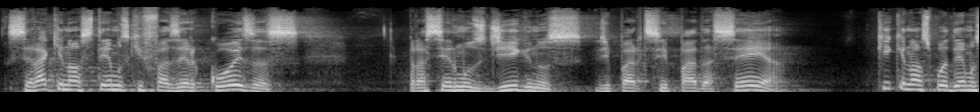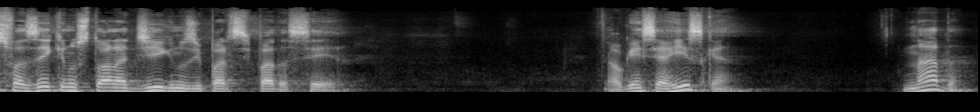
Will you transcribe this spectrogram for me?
Será que nós temos que fazer coisas para sermos dignos de participar da ceia? O que, que nós podemos fazer que nos torna dignos de participar da ceia? Alguém se arrisca? Nada.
